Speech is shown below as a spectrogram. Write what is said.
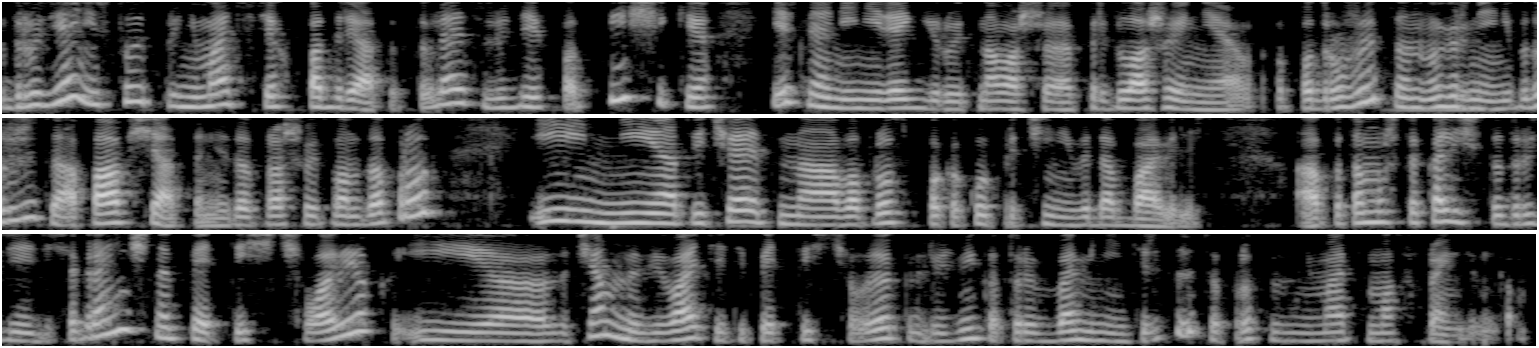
в друзья не стоит принимать всех подряд. Оставляйте людей в подписчики, если они не реагируют на ваше предложение подружиться, ну, вернее, не подружиться, а пообщаться. Они запрашивают вам запрос и не отвечают на вопрос, по какой причине вы добавились. А потому что количество друзей здесь ограничено, 5000 человек, и э, зачем набивать эти 5000 человек людьми, которые вами не интересуются, а просто занимаются масс-френдингом.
